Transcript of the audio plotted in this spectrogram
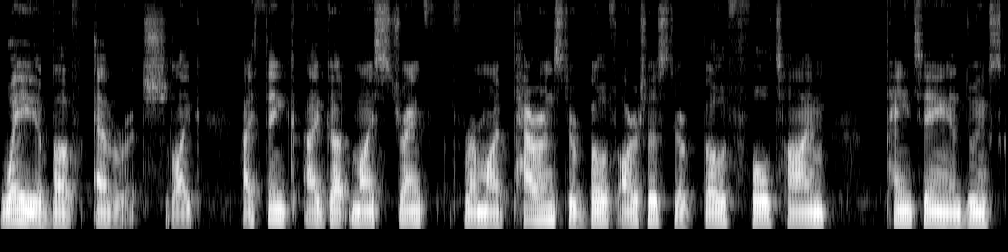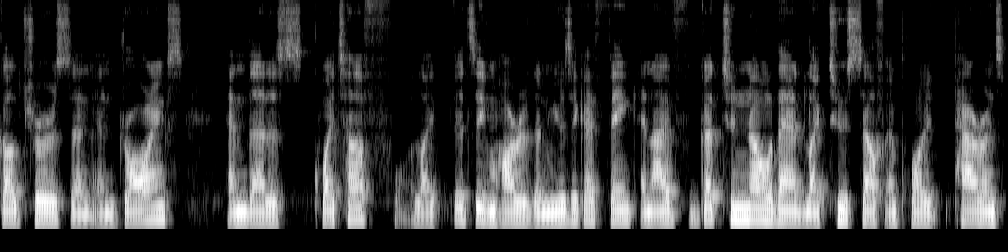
way above average. Like, I think I got my strength from my parents. They're both artists, they're both full-time painting and doing sculptures and, and drawings and that is quite tough. Like it's even harder than music i think. And i've got to know that like two self-employed parents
